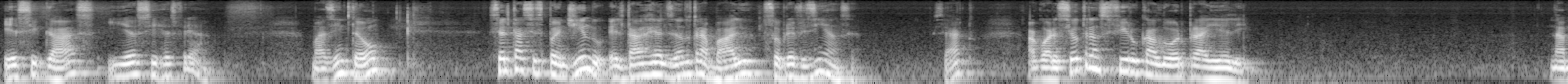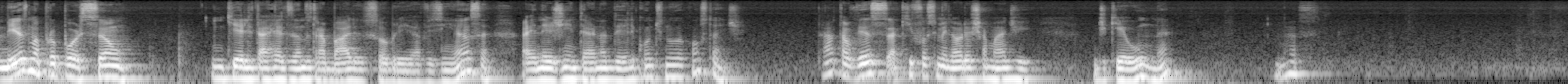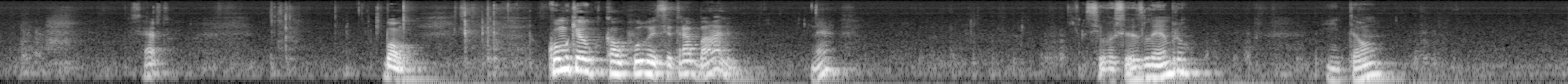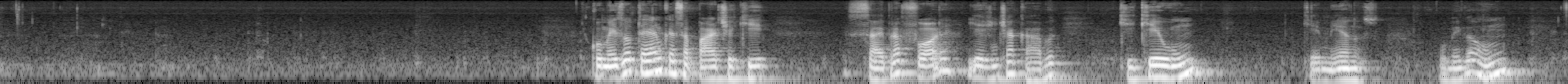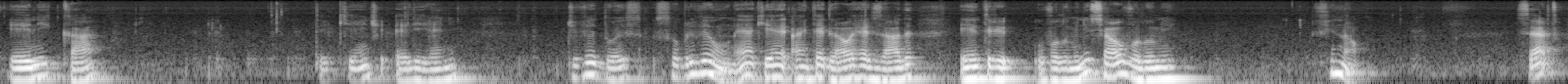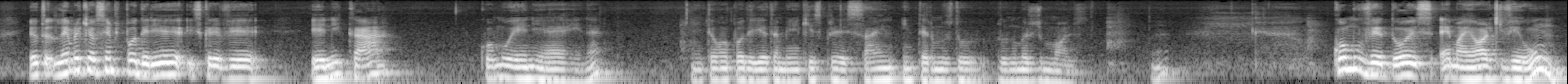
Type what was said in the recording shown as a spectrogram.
esse gás ia se resfriar. Mas então, se ele está se expandindo, ele está realizando trabalho sobre a vizinhança, certo? Agora, se eu transfiro o calor para ele na mesma proporção em que ele está realizando o trabalho sobre a vizinhança, a energia interna dele continua constante. Tá? Talvez aqui fosse melhor eu chamar de de Q1, né? Mas... Certo? Bom, como que eu calculo esse trabalho, né? Se vocês lembram, então... Como é isotérmico, essa parte aqui sai para fora e a gente acaba que Q1, que é menos ômega 1, NK, T quente, LN de V2 sobre V1, né? Aqui é, a integral é realizada entre o volume inicial e o volume final, certo? Eu lembra que eu sempre poderia escrever NK como NR, né? Então eu poderia também aqui expressar em, em termos do, do, número de moles. Né? Como V2 é maior que V1,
